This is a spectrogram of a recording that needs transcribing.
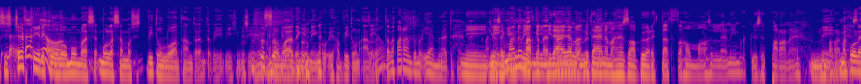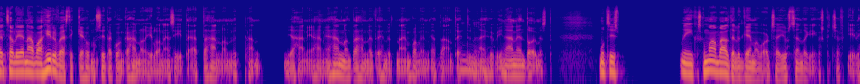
siis Jeff joo. kuuluu muun muassa, mulle semmoisista vitun luontaan työntäviin ihmisiin, jos se on vaan jotenkin niin kuin ihan vitun Se on parantunut iän myötä. Niin, Niin, kyllä se, mä oon kyllä, ymmärtänyt, mi- että mitä, enemmän, mitä nyt- enemmän hän saa pyörittää tätä hommaa silleen, niin kuin, kyllä se paranee. Niin, paranee mä kuulin, siitä. että se oli enää vaan hirveästi kehunut sitä, kuinka hän on iloinen siitä, että hän on nyt hän ja hän ja hän ja hän on tähän ne tehnyt näin paljon ja tämä on tehty No. näin hyvin hänen toimesta. Mutta siis, niin, koska mä oon vältellyt Game Awardsia just sen takia, koska Jeff Keely.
